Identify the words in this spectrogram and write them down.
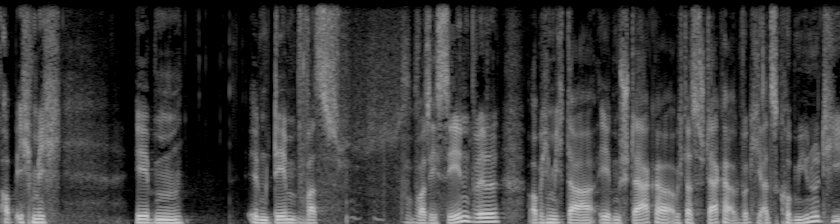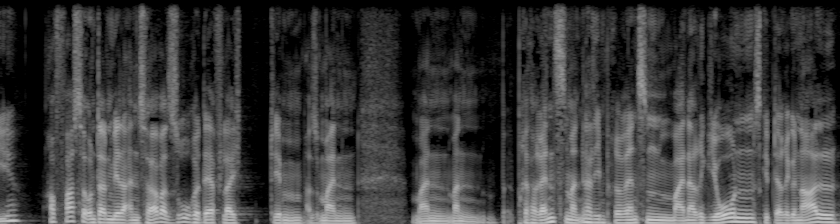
ob ich mich eben in dem, was, was ich sehen will, ob ich mich da eben stärker, ob ich das stärker wirklich als Community auffasse und dann mir da einen Server suche, der vielleicht dem, also meinen, meinen, meinen Präferenzen, meinen inhaltlichen Präferenzen meiner Region, es gibt ja regional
